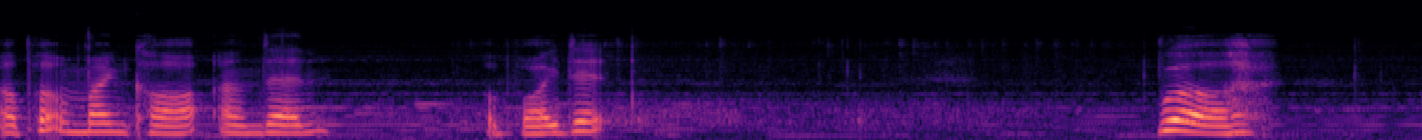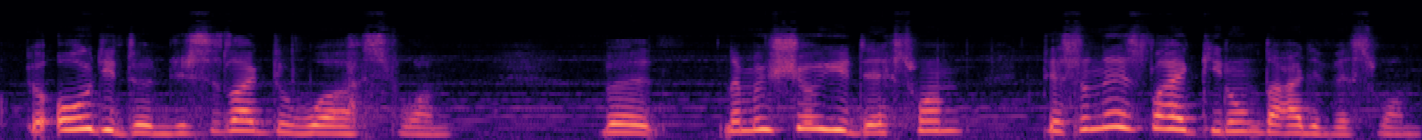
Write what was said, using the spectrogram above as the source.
I'll put a minecart and then... I'll it. Bruh. You're already done. This is like the worst one. But let me show you this one. This one is like you don't die to this one.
